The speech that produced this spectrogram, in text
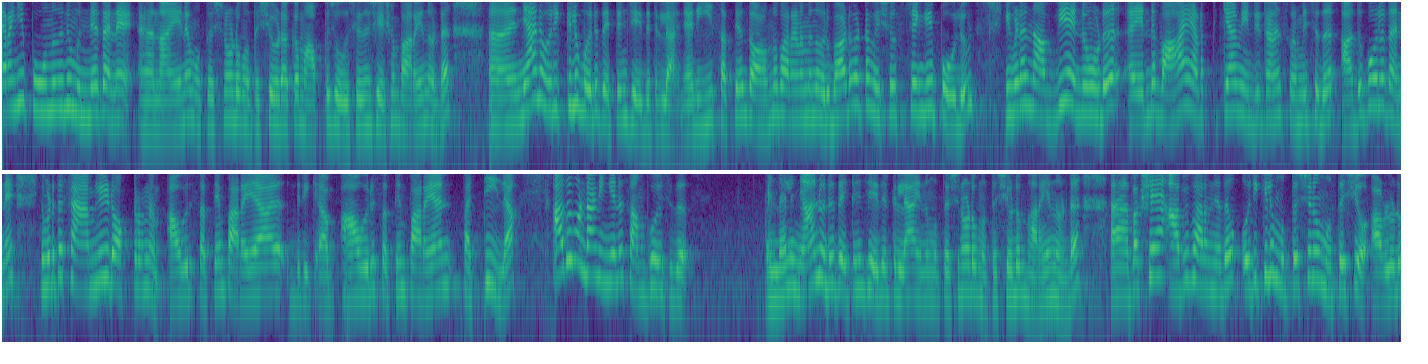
ഇറങ്ങി പോകുന്നതിന് മുന്നേ തന്നെ ആ, നയന മുത്തശ്ശനോട് മുത്തശ്ശിയോടൊക്കെ മാപ്പ് ചോദിച്ചതിന് ശേഷം പറയുന്നുണ്ട്. ഞാൻ ഒരിക്കലും ഒരു തെറ്റും ചെയ്തിട്ടില്ല. ഞാൻ ഈ സത്യം തുറന്നു പറയണമെന്ന് ഒരുപാട് വട്ടം വിശ്വസിച്ചെങ്കിൽ പോലും ഇവിടെ നവ്യ എന്നോട് എന്റെ വായ അടപ്പിക്കാൻ വേണ്ടിയിട്ടാണ് ശ്രമിച്ചത്. അതുപോലെ തന്നെ ഇവിടുത്തെ ഫാമിലി ഡോക്ടറിനും ആ ഒരു സത്യം പറയാതിരിക്കുക ആ ഒരു സത്യം പറയാൻ പറ്റിയില്ല. അതുകൊണ്ടാണ് ഇങ്ങനെ സംഭവിച്ചത്. എന്തായാലും ഞാനൊരു തെറ്റും ചെയ്തിട്ടില്ല എന്ന് മുത്തശ്ശനോടും മുത്തശ്ശിയോടും പറയുന്നുണ്ട്. പക്ഷേ അഭി പറഞ്ഞത് ഒരിക്കലും മുത്തശ്ശനോ മുത്തശ്ശിയോ അവളോട്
